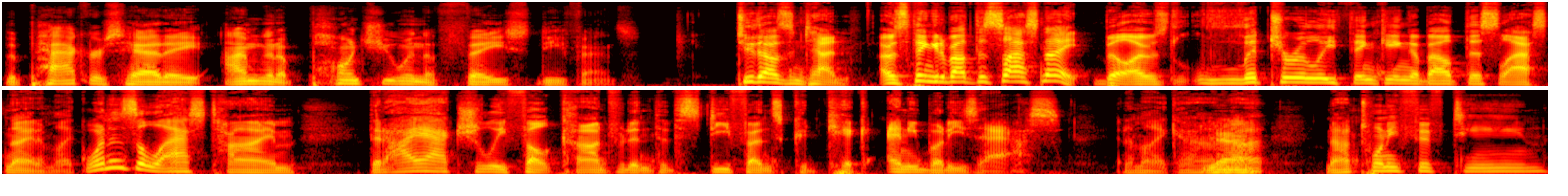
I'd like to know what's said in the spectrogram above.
the Packers had a I'm going to punch you in the face defense? 2010. I was thinking about this last night, Bill. I was literally thinking about this last night. I'm like, when is the last time that I actually felt confident that this defense could kick anybody's ass? And I'm like, uh, Yeah. not, not 2015,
